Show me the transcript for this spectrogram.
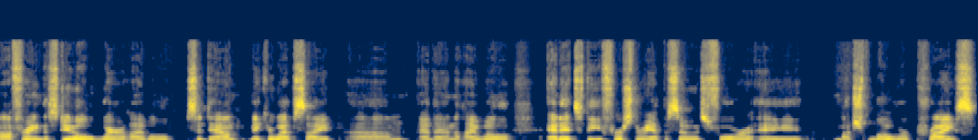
offering this deal where I will sit down, make your website, um, and then I will edit the first three episodes for a much lower price.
